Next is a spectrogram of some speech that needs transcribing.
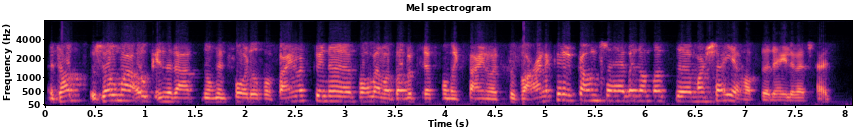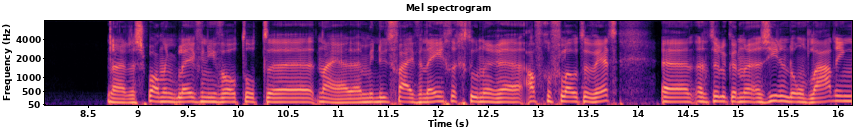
Het had zomaar ook inderdaad nog in het voordeel van Feyenoord kunnen vallen. En wat dat betreft vond ik Feyenoord gevaarlijkere kansen hebben dan dat Marseille had de hele wedstrijd. Nou, de spanning bleef in ieder geval tot uh, nou ja, minuut 95 toen er uh, afgefloten werd. Uh, natuurlijk een, een zienende ontlading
